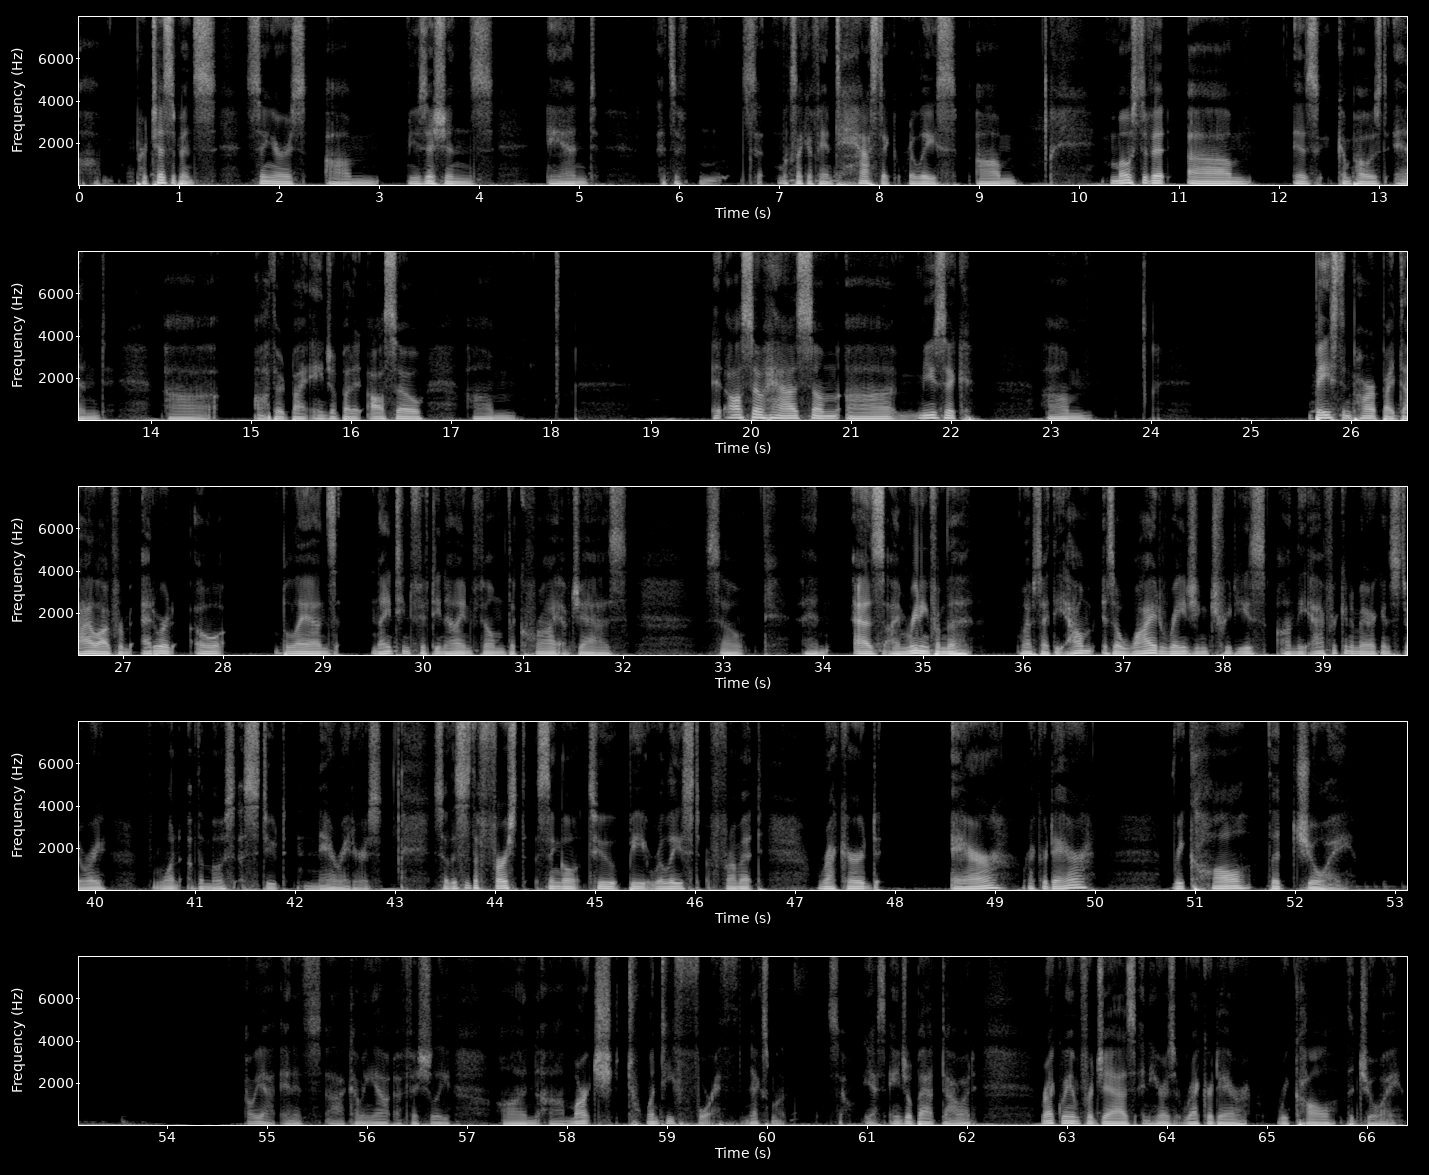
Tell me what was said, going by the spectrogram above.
uh, participants, singers, um, musicians, and it's a it's, it looks like a fantastic release. Um, most of it um, is composed and uh, authored by Angel, but it also um, it also has some uh, music um, based in part by dialogue from Edward O. Bland's 1959 film The Cry of Jazz. So, and as I'm reading from the website, the album is a wide ranging treatise on the African American story from one of the most astute narrators. So, this is the first single to be released from it. Record Air, Record Air, Recall the Joy. Oh, yeah, and it's uh, coming out officially on uh, March 24th, next month. So, yes, Angel Bat Dawid, Requiem for Jazz, and here's Record Air, recall the joy.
